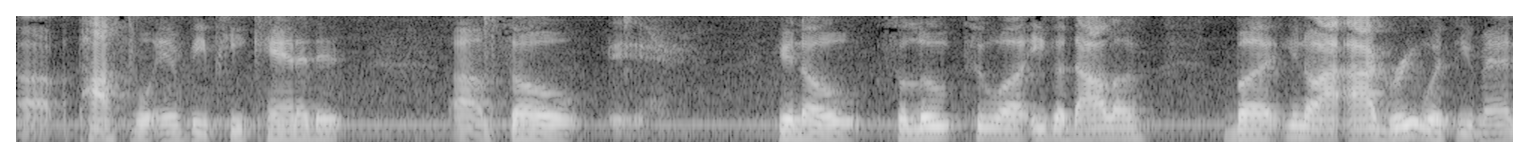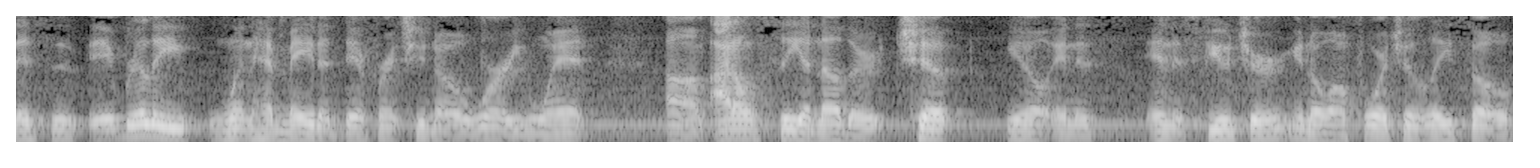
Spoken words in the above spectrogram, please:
uh, a possible MVP candidate. Um, so, you know, salute to uh, Iguodala. But you know, I, I, agree with you, man. It's it really wouldn't have made a difference, you know, where he went. Um, I don't see another chip, you know, in his in his future, you know, unfortunately. So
